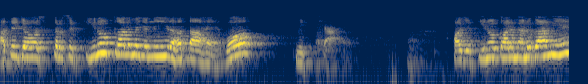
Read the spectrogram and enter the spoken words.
अति जो अस्त्र से तीनों काल में जो नहीं रहता है, वो मिथ्या। और जो तीनों काल में अनुगामी है,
